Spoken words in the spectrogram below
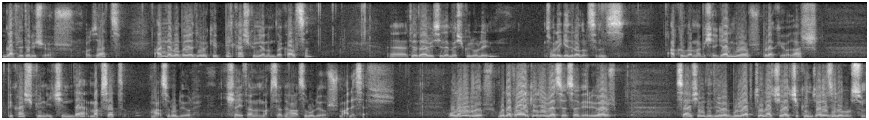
gaflete düşüyor o zat. Anne babaya diyor ki birkaç gün yanımda kalsın. E, tedavisiyle meşgul olayım. Sonra gelir alırsınız. Akıllarına bir şey gelmiyor. Bırakıyorlar. Birkaç gün içinde maksat hasıl oluyor. Şeytanın maksadı hasıl oluyor maalesef. Olan oluyor. Bu defa ikinci vesvese veriyor. Sen şimdi diyor bu yaptığın açığa çıkınca rezil olursun.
